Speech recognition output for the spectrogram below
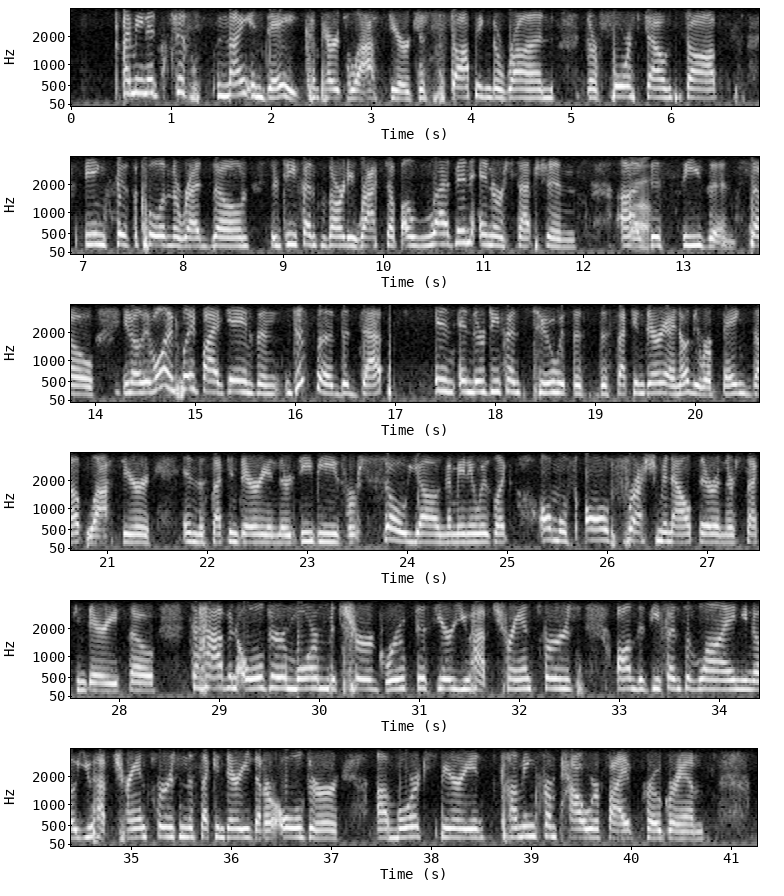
I mean, it's just night and day compared to last year. Just stopping the run, their fourth down stops, being physical in the red zone. Their defense has already racked up 11 interceptions uh, wow. this season. So, you know, they've only played five games, and just the, the depth in, in their defense too with this the secondary. I know they were banged up last year in the secondary, and their DBs were so young. I mean, it was like almost all freshmen out there in their secondary. So to have an older, more mature group this year, you have transfers on the defensive line. You know, you have transfers in the secondary that are older, uh, more experienced, coming from Power Five programs.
